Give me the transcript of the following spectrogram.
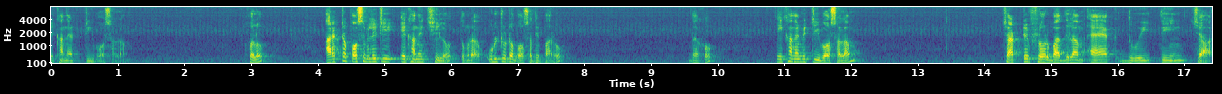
এখানে টি বসালাম। হলো? আরেকটা পসিবিলিটি এখানে ছিল তোমরা উল্টোটা বসাতে পারো। দেখো এখানে আমি টি বসালাম। চারটে ফ্লোর বাদ দিলাম এক দুই তিন চার।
